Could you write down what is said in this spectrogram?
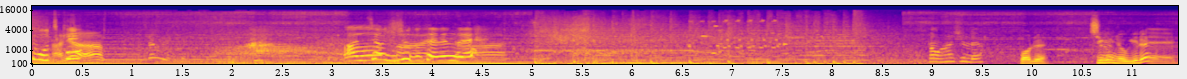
그럼 어떡해? 아니야. 안 채워주셔도 되는데. 형 하실래요? 뭐를? 지금 여기를?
